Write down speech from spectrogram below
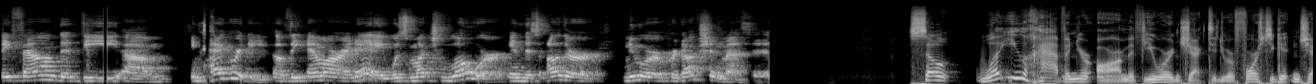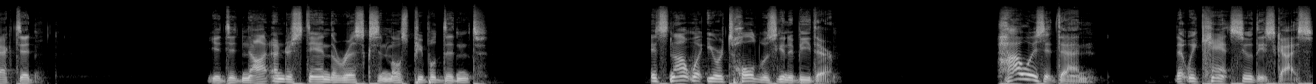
They found that the um, integrity of the mRNA was much lower in this other newer production method. So what you have in your arm, if you were injected, you were forced to get injected, you did not understand the risks, and most people didn't. It's not what you were told was going to be there. How is it then that we can't sue these guys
